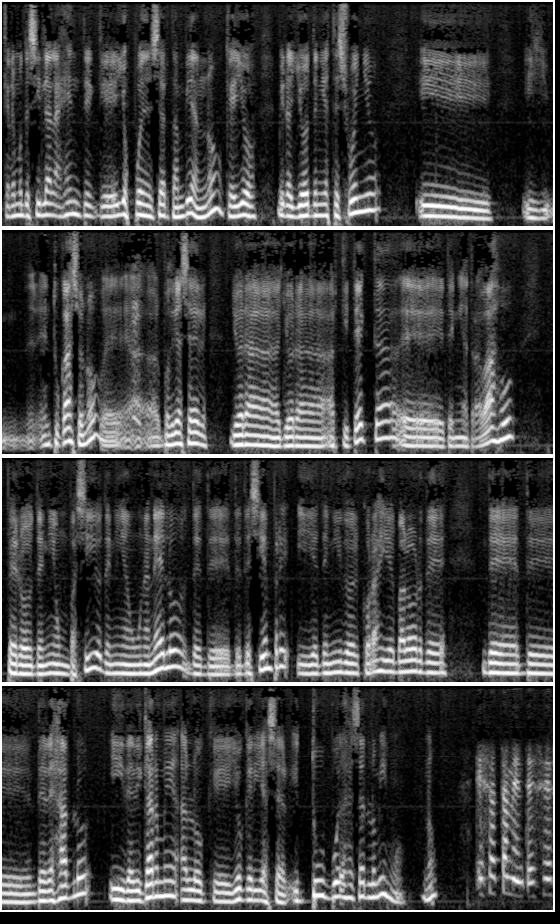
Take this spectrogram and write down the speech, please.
queremos decirle a la gente que ellos pueden ser también no que ellos mira yo tenía este sueño y y en tu caso, ¿no? Eh, podría ser, yo era, yo era arquitecta, eh, tenía trabajo, pero tenía un vacío, tenía un anhelo desde, desde siempre y he tenido el coraje y el valor de, de, de, dejarlo y dedicarme a lo que yo quería hacer. Y tú puedes hacer lo mismo, ¿no? Exactamente, ese es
